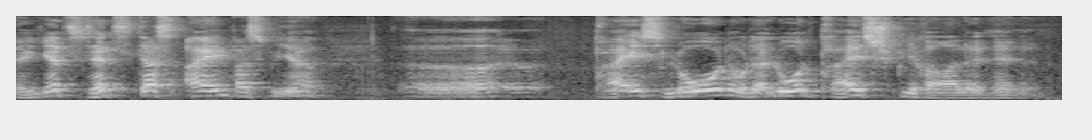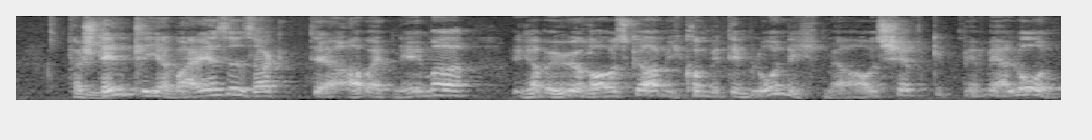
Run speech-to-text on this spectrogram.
äh, jetzt setzt das ein, was wir äh, Preis-Lohn- oder Lohnpreisspirale nennen. Verständlicherweise sagt der Arbeitnehmer, ich habe höhere Ausgaben, ich komme mit dem Lohn nicht mehr aus, Chef gibt mir mehr Lohn.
